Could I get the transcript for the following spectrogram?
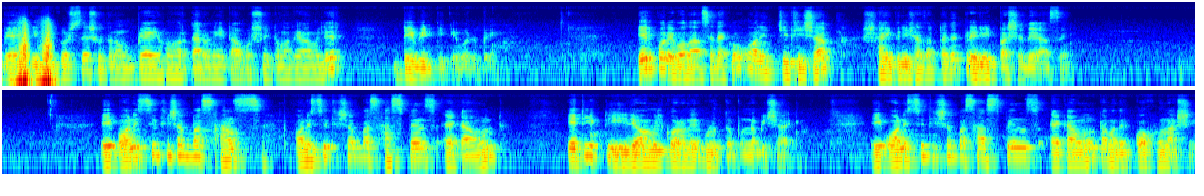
ব্যয় বৃদ্ধি করছে, সুতরাং ব্যয় হওয়ার কারণে এটা অবশ্যই তোমার রেওয়া মিলের ডেবিট দিকে বলবে। এরপরে বলা আছে, দেখো, অনিশ্চিত হিসাব সাঁত্রিশ হাজার টাকা ক্রেডিট পাশে দেওয়া আছে। এই অনিশ্চিত হিসাব বা সাস, অনিশ্চিত হিসাব বা সাসপেন্স অ্যাকাউন্ট, এটি একটি রেওয়ামিলকরণের গুরুত্বপূর্ণ বিষয়। এই অনিশ্চিত হিসাব বা সাসপেন্স অ্যাকাউন্ট আমাদের কখন আসে?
